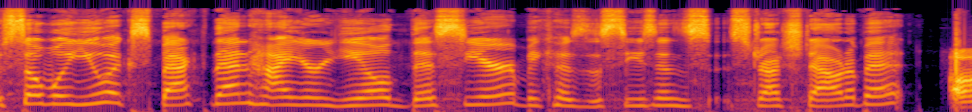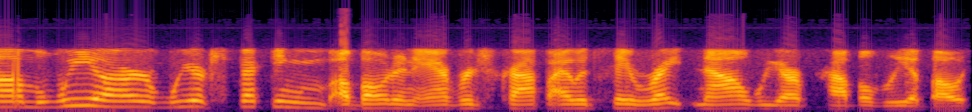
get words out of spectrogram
So will you expect then higher yield this year because the season's stretched out a bit? Um, we are we are expecting about an average crop. I would say right now we are probably about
